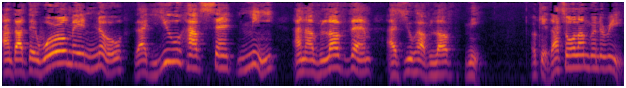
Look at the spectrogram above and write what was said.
and that the world may know that you have sent me and have loved them as you have loved me. Okay, that's all I'm going to read.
